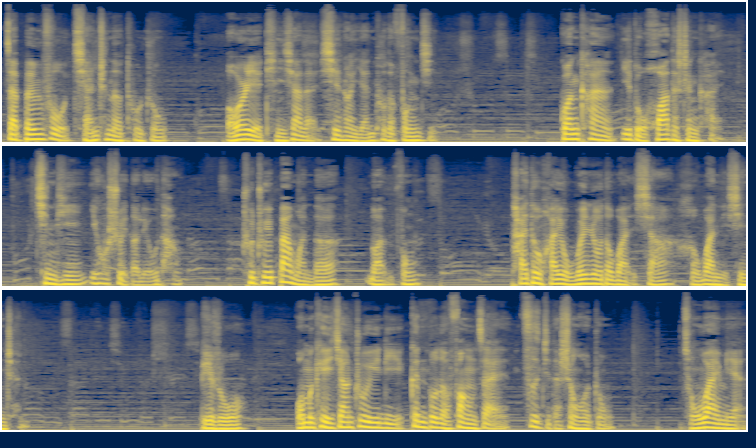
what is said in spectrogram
在奔赴前程的途中，偶尔也停下来欣赏沿途的风景，观看一朵花的盛开。倾听幽水的流淌，吹吹傍晚的暖风，抬头还有温柔的晚霞和万里星辰。比如，我们可以将注意力更多的放在自己的生活中，从外面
